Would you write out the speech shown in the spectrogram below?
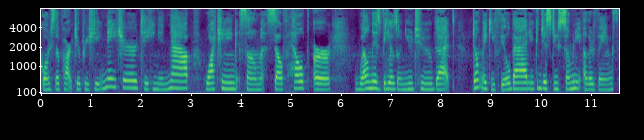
going to the park to appreciate nature, taking a nap, watching some self help or wellness videos on YouTube that don't make you feel bad. You can just do so many other things.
